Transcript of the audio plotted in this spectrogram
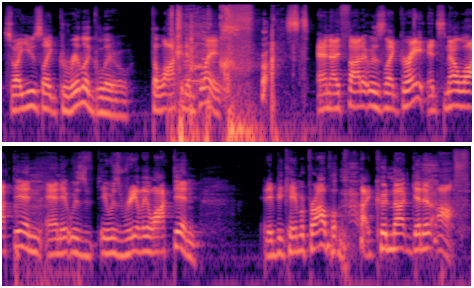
so I used like Gorilla Glue to lock it in place. And I thought it was like great. It's now locked in, and it was it was really locked in, and it became a problem. I could not get it off.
